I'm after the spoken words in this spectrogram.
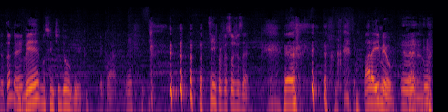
eu também. Ver no sentido de ouvir. tá? É claro. Sim, professor José. Para aí, meu. É. Caramba.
